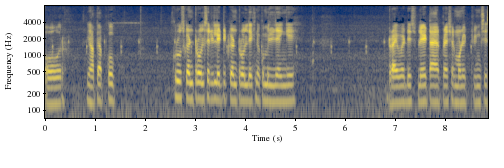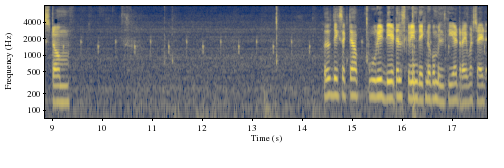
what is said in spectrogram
और यहाँ पे आपको क्रूज़ कंट्रोल से रिलेटेड कंट्रोल देखने को मिल जाएँगे। Driver display tyre pressure monitoring system मतलब देख सकते हैं आप पूरी डिजिटल स्क्रीन देखने को मिलती है ड्राइवर साइड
